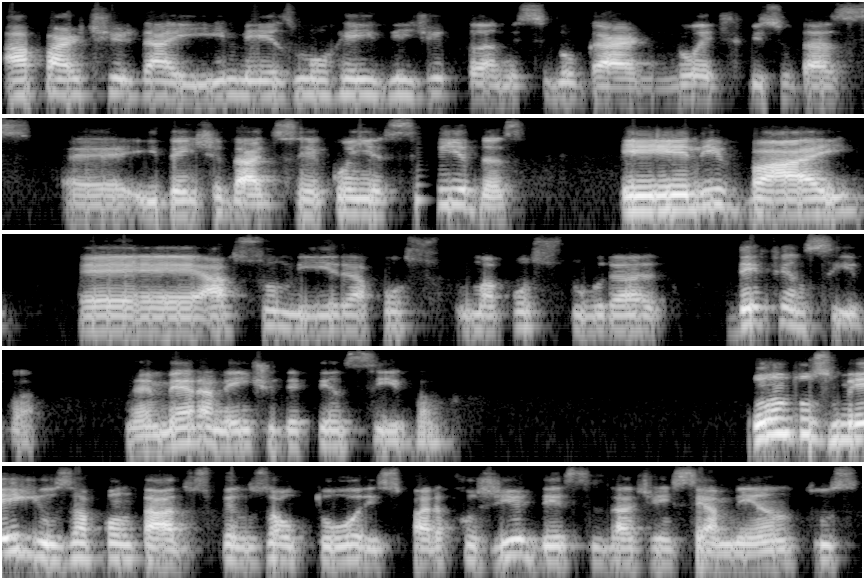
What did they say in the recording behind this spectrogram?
a partir daí, mesmo reivindicando esse lugar no edifício das é, identidades reconhecidas, ele vai é, assumir uma postura defensiva, né, meramente defensiva. Um dos meios apontados pelos autores para fugir desses agenciamentos,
